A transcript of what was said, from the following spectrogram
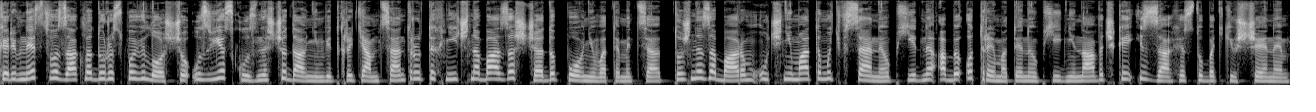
Керівництво закладу розповіло, що у зв'язку з нещодавнім відкриттям центру технічна база ще доповнюватиметься. Тож незабаром учні матимуть все необхідне, аби отримати необхідні навички із захисту батьківщини.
